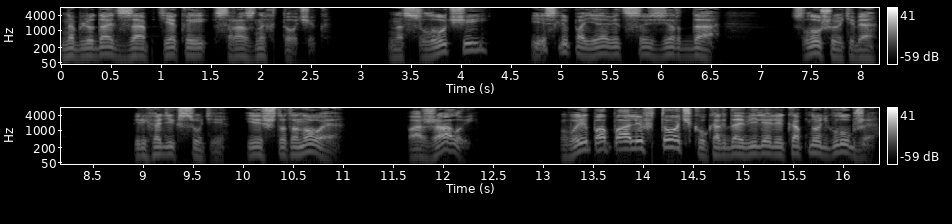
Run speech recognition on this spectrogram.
наблюдать за аптекой с разных точек. На случай, если появится зерда. Слушаю тебя. Переходи к сути. Есть что-то новое? Пожалуй. Вы попали в точку, когда велели копнуть глубже.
